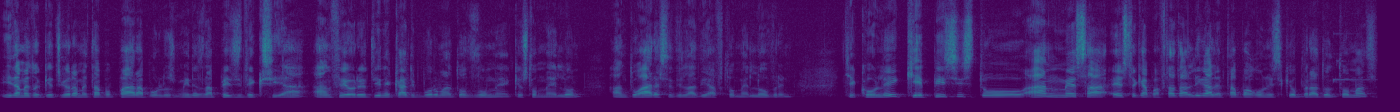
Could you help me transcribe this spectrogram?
Είδαμε τον Κετζιόρα μετά από πάρα πολλούς μήνες να παίζει δεξιά. Αν θεωρεί ότι είναι κάτι που μπορούμε να το δούμε και στο μέλλον, αν του άρεσε δηλαδή αυτό με Λόβρεν και Κόλεϊ. Και επίσης το αν μέσα, έστω και από αυτά τα λίγα λεπτά που αγωνίστηκε ο Μπράντον Τόμας,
